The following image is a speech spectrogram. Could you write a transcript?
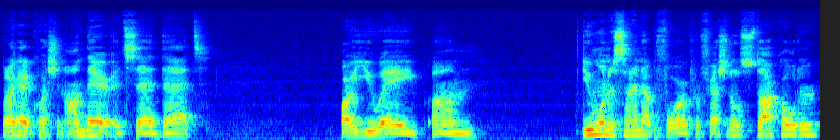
but I got a question. On there, it said that. Are you a um? Do you want to sign up for a professional stockholder?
